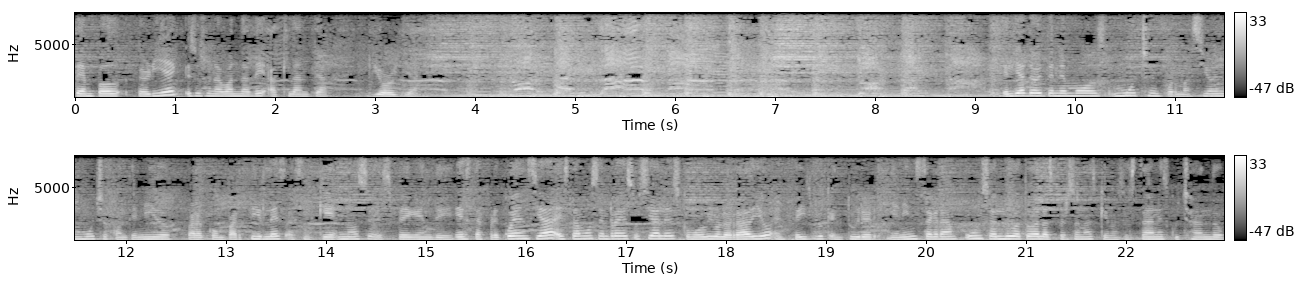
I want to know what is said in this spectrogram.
Temple 38. Eso es una banda de Atlanta, Georgia. El día de hoy tenemos mucha información y mucho contenido para compartirles, así que no se despeguen de esta frecuencia. Estamos en redes sociales como Vivo la Radio, en Facebook, en Twitter y en Instagram. Un saludo a todas las personas que nos están escuchando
